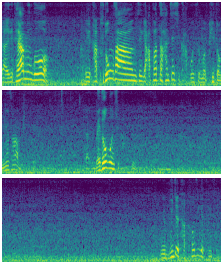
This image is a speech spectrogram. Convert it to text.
자, 이게 대한민국, 여기 다 부동산, 저기 아파트 한 채씩 갖고 있으면 빚 없는 사람 없고. 자, 몇억 원씩 갖고 있고. 이게 문제 다 터지게 돼 있어요.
